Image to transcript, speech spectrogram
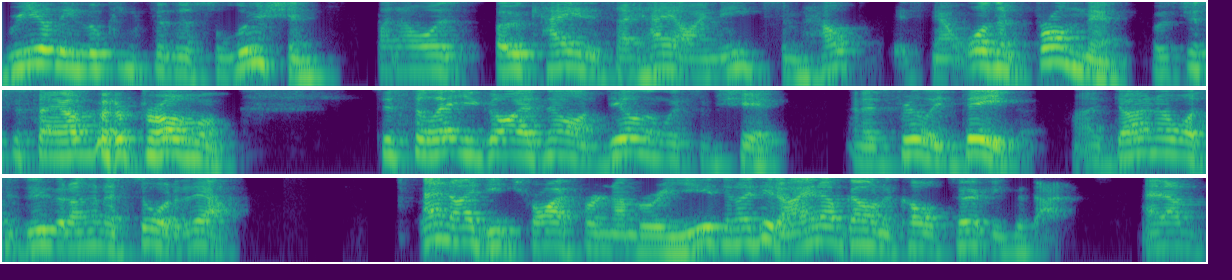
really looking for the solution, but I was okay to say, hey, I need some help with this. Now, it wasn't from them. It was just to say, I've got a problem. Just to let you guys know I'm dealing with some shit and it's really deep. I don't know what to do, but I'm going to sort it out. And I did try for a number of years, and I did. I ended up going to cold turkey with that, and um,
